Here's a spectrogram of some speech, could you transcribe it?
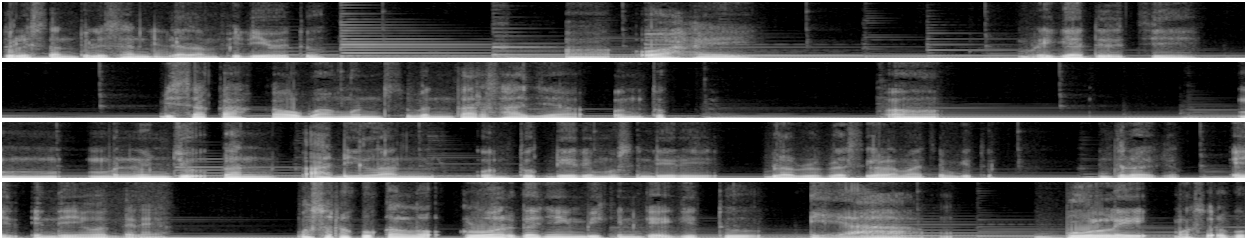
tulisan-tulisan di dalam video itu uh, wahai Brigadir J bisakah kau bangun sebentar saja untuk uh, menunjukkan keadilan untuk dirimu sendiri bla bla bla segala macam gitu. Itu lagi intinya kontennya maksud aku kalau keluarganya yang bikin kayak gitu iya boleh. Maksud aku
